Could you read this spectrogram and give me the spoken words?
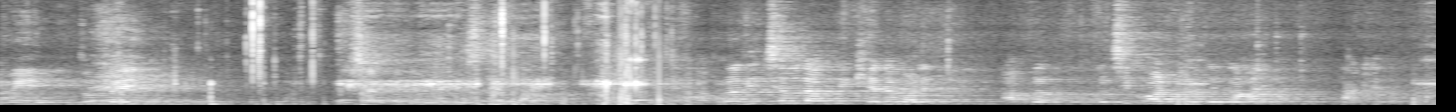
আমি দুটোই বিষয়কে আপনার ইচ্ছা হলে আপনি খেতে পারেন। আপনার রুচি যদি না হয়, না খেতে পারেন।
